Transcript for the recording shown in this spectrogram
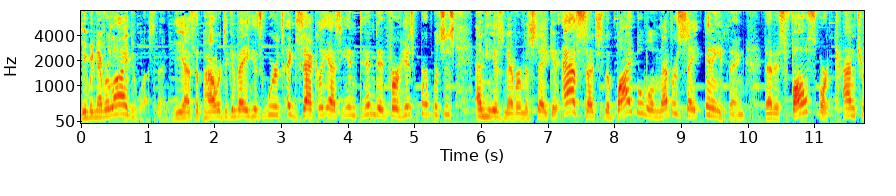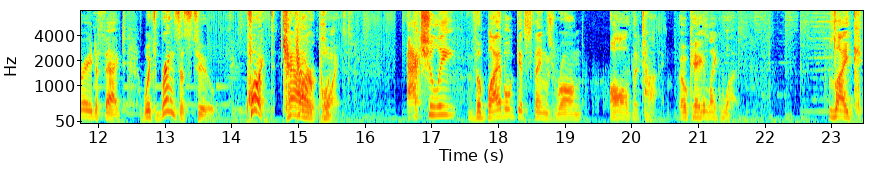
He would never lie to us then. He has the power to convey his words exactly as he intended for his purposes, and he is never mistaken. As such, the Bible will never say anything that is false or contrary to fact, which brings us to point counterpoint. Actually, the Bible gets things wrong all the time. Okay, like what? Like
